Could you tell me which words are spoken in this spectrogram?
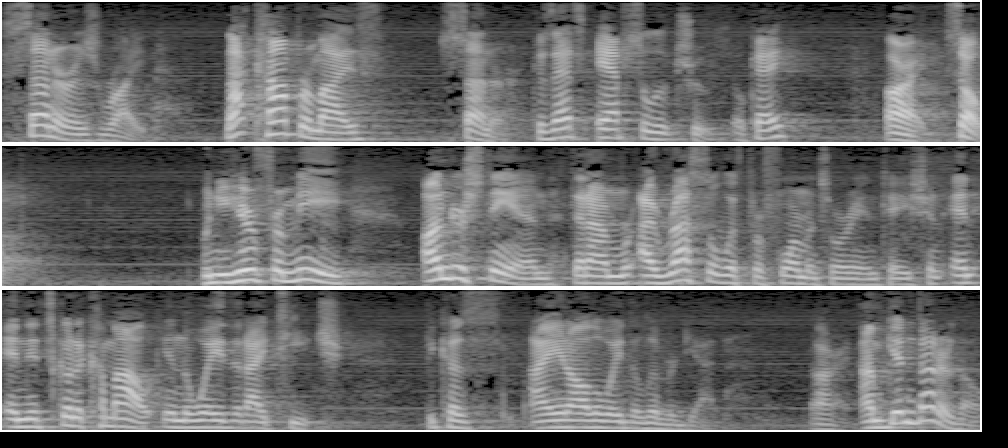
Center is right. Not compromise, center, because that's absolute truth, okay? All right, so when you hear from me, understand that I'm, I wrestle with performance orientation, and, and it's going to come out in the way that I teach because I ain't all the way delivered yet. All right. I'm getting better, though.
